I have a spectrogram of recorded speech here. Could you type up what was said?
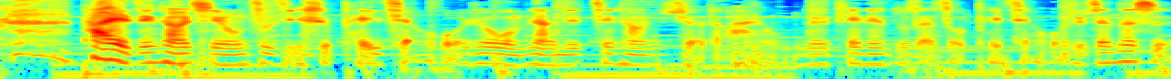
他也经常形容自己是赔钱货，就我们俩就经常就觉得，哎，我们这天天都在做赔钱货，就真的是，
